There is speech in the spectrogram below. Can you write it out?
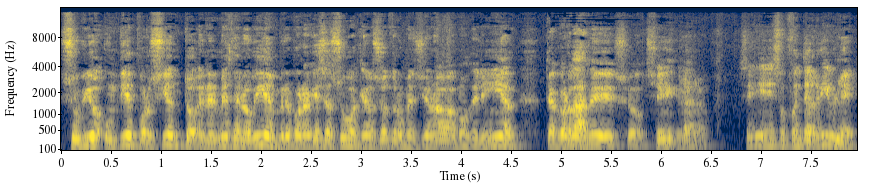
subió un 10% en el mes de noviembre por aquellas subas que nosotros mencionábamos de Linier. ¿Te acordás de eso? Sí, claro. Sí, eso fue terrible.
